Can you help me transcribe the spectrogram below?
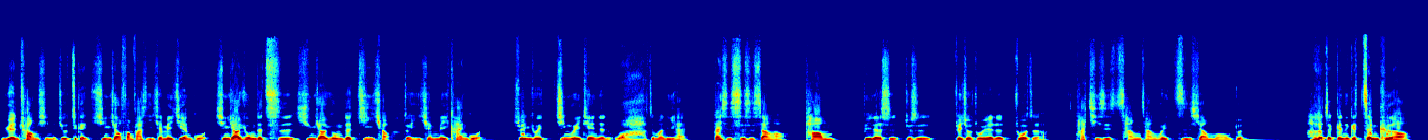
原创型的，就这个行销方法是以前没见过，行销用的词、行销用的技巧都以前没看过的，所以你会惊为天人，哇，这么厉害！但是事实上，哈，汤姆·必的是就是。追求卓越的作者啊，他其实常常会自相矛盾。他说：“这跟那个政客哈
